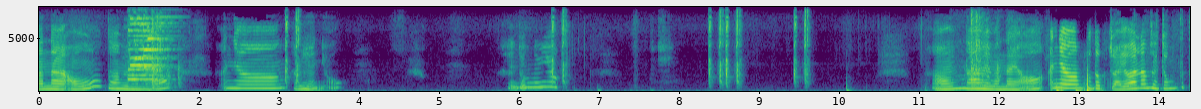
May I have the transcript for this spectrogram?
만나요. 어? 다음에 만나요. 안녕. 잠시만요. 생존 능력. 어, 다음에 만나요. 안녕. 구독, 좋아요, 알람 설정. 바이바이.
